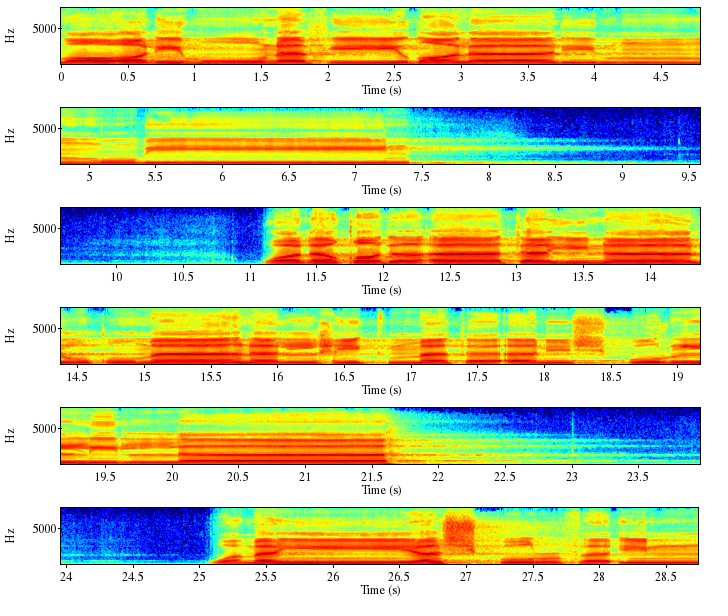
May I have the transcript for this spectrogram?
الظالمون في ضلال مبين ولقد آتينا لقمان الحكمة أن اشكر لله ومن يشكر فإنما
